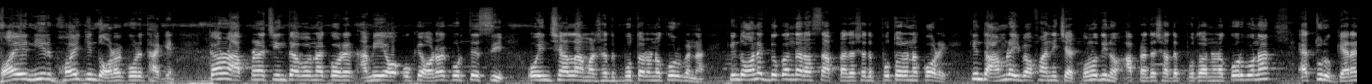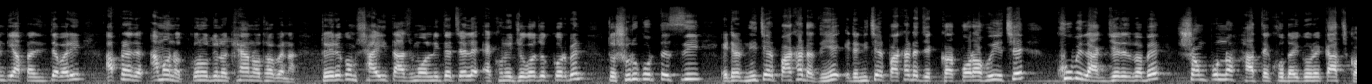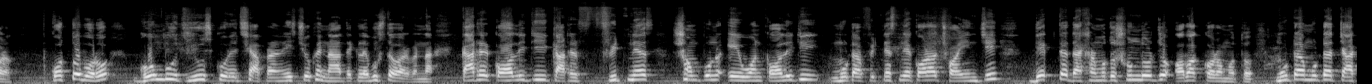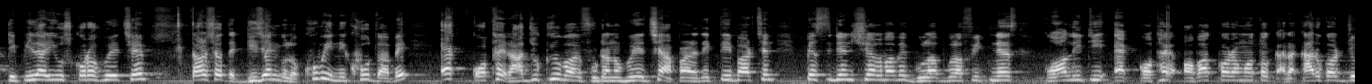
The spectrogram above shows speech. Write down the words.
ভয়ে নির্ভয়ে কিন্তু অর্ডার করে থাকেন। কারণ আপনারা চিন্তা ভাবনা করেন, আমি ওকে অর্ডার করতেছি, ও ইনশাল্লাহ আমার সাথে প্রতারণা করবে না। কিন্তু অনেক দোকানদার আছে আপনাদের সাথে প্রতারণা করে, কিন্তু আমরা ইবা ফার্নিচার কোনোদিনও আপনাদের সাথে প্রতারণা করব না। এতটুকু গ্যারান্টি আপনাদের দিতে পারি, আপনাদের আমানত, কোনোদিনও খেয়ানত হবে না। তো এরকম শাহী তাজমহল নিতে চাইলে এখনই যোগাযোগ করবেন। তো শুরু করতেছি, এটার নিচের পাখাটা দিয়ে, এটা নিচের পাখাটা যে করা হয়েছে, খুবই লাক্সারিয়াসভাবে সম্পূর্ণ হাতে খোদাই করে কাজ করা। কত বড় গম্বুজ ইউজ করেছে আপনারা নিজ চোখে না দেখলে বুঝতে পারবেন না। কাঠের কোয়ালিটি কাঠের ফিটনেস সম্পূর্ণ এ ওয়ান কোয়ালিটি মোটা ফিটনেস নিয়ে করা ছয় ইঞ্চি। দেখতে, দেখার মতো সৌন্দর্য, অবাক করার মতো। মোটা মোটা চারটি পিলার ইউজ করা হয়েছে। তার সাথে ডিজাইনগুলো খুবই নিখুঁতভাবে, এক কথায় রাজকীয়ভাবে ফুটানো হয়েছে। আপনারা দেখতেই পাচ্ছেন প্রেসিডেন্সিয়ালভাবে গোলাপ গোলাপ ফিটনেস কোয়ালিটি এক কথায় অবাক করার মতো কারুকার্য,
